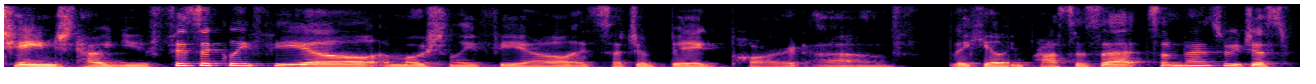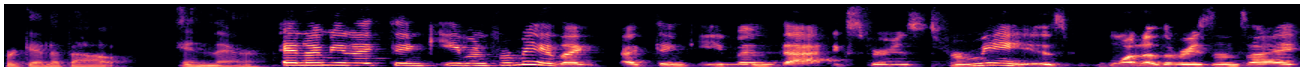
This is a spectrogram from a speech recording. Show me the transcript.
change how you physically feel, emotionally feel. It's such a big part of the healing process that sometimes we just forget about in there. And I mean, I think even for me, like, I think even that experience for me is one of the reasons I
